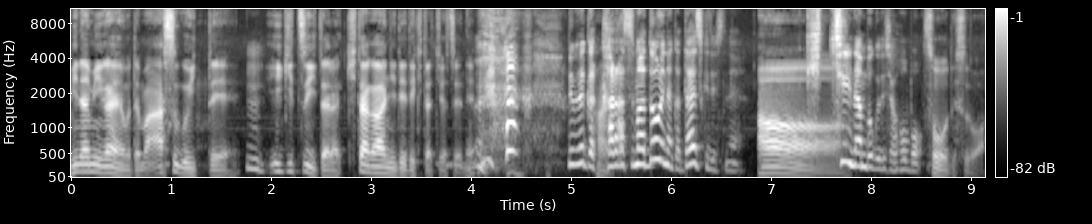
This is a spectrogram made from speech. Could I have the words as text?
南側山ってまっすぐ行って、うん。行き着いたら北側に出てきたってやつよね。でもなんかはい。烏丸通りなんか大好きですね、ああきっちり南北でしょほぼ。そうですわ。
